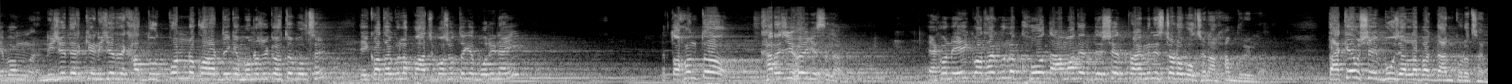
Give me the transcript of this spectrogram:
এবং নিজেদেরকে নিজেদের খাদ্য উৎপন্ন করার দিকে মনোযোগী হতে বলছে। এই কথাগুলো পাঁচ বছর থেকে বলি নাই। তখন তো খারেজি হয়ে গেছিলাম। এখন এই কথাগুলো খোদ আমাদের দেশের প্রাইম মিনিস্টারও বলছেন, আলহামদুলিল্লাহ। তাকেও সেই বুঝ আল্লাপাক দান করেছেন।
